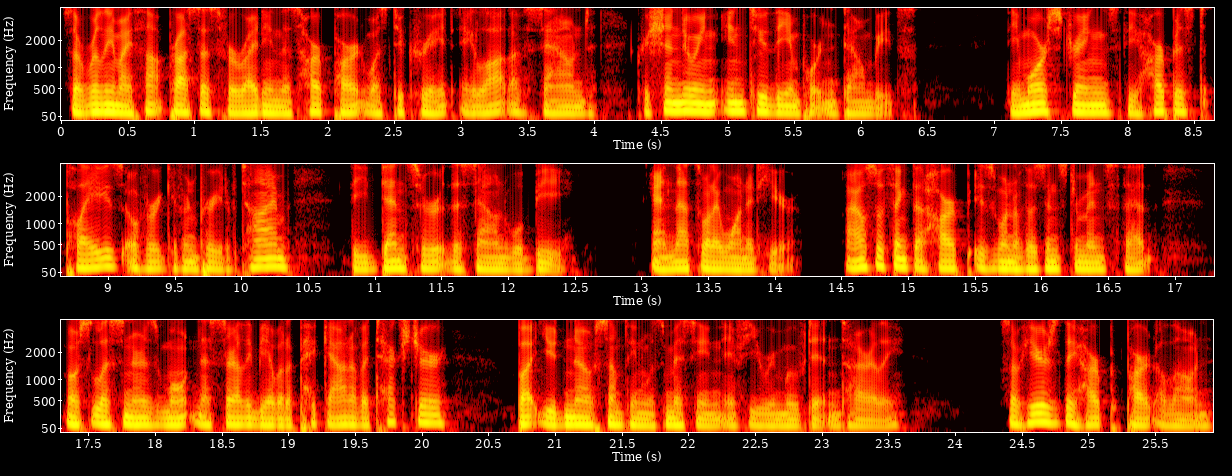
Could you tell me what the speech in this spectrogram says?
So really my thought process for writing this harp part was to create a lot of sound crescendoing into the important downbeats. The more strings the harpist plays over a given period of time, the denser the sound will be. And that's what I wanted here. I also think that harp is one of those instruments that most listeners won't necessarily be able to pick out of a texture, but you'd know something was missing if you removed it entirely. So here's the harp part alone,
